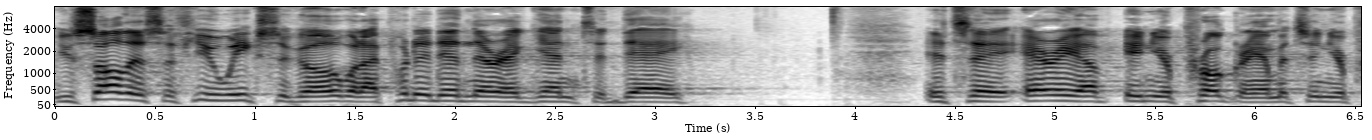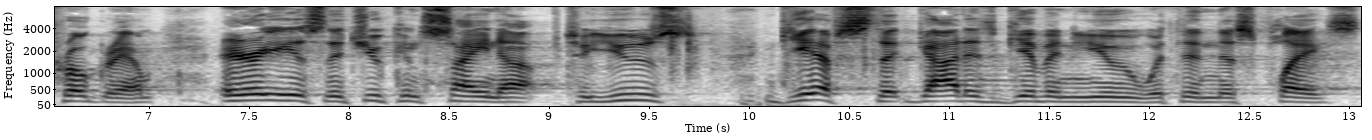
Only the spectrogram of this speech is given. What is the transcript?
You saw this a few weeks ago, but I put it in there again today. It's an area in your program, it's in your program, areas that you can sign up to use gifts that God has given you within this place.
